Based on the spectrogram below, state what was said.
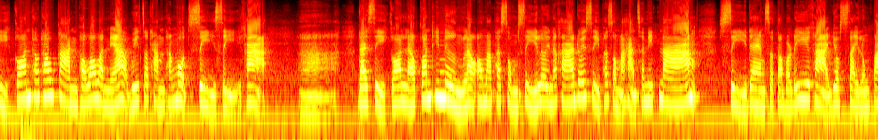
4 ก้อนเท่า ๆกัน เพราะว่าวันนี้วิจะทำทั้งหมด 4 สีค่ะ ได้ 4 ก้อนแล้วก้อนที่ 1 เราเอามาผสมสีเลยนะคะ ด้วยสีผสมอาหารชนิดน้ำสีแดงสตรอเบอรี่ค่ะ หยดใส่ลงไป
